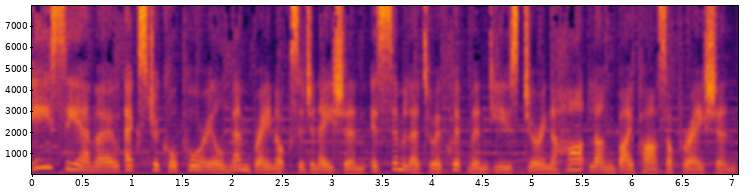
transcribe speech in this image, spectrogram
ECMO, extracorporeal membrane oxygenation, is similar to equipment used during a heart-lung bypass operation.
